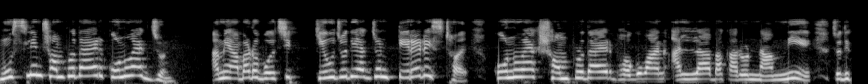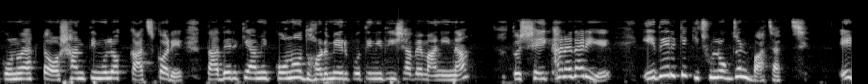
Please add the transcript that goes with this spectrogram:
মুসলিম সম্প্রদায়ের কোনো একজন আমি আবারও বলছি, কেউ যদি একজন টেরারিস্ট হয়, কোনো এক সম্প্রদায়ের ভগবান, আল্লাহ বা কারোর নাম নিয়ে যদি কোনো একটা অশান্তিমূলক কাজ করে, তাদেরকে আমি কোনো ধর্মের প্রতিনিধি হিসাবে মানি না। তো সেইখানে দাঁড়িয়ে এদেরকে কিছু লোকজন বাঁচাচ্ছে। এই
